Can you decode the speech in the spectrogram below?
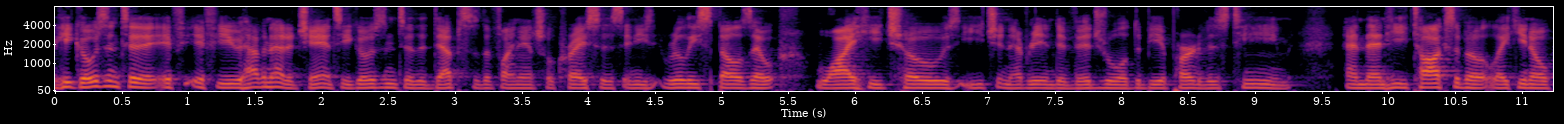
he goes into if if you haven't had a chance he goes into the depths of the financial crisis and he really spells out why he chose each and every individual to be a part of his team. And then he talks about like you know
